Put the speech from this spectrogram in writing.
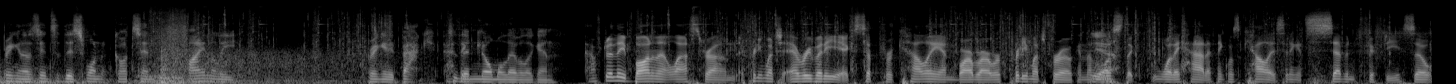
bringing us into this one. Godsent finally bringing it back to the normal level again. After they bought in that last round, pretty much everybody except for Kali and Barbar were pretty much broke. And the Yeah. most that what they had, I think, was Kali sitting at 750. So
